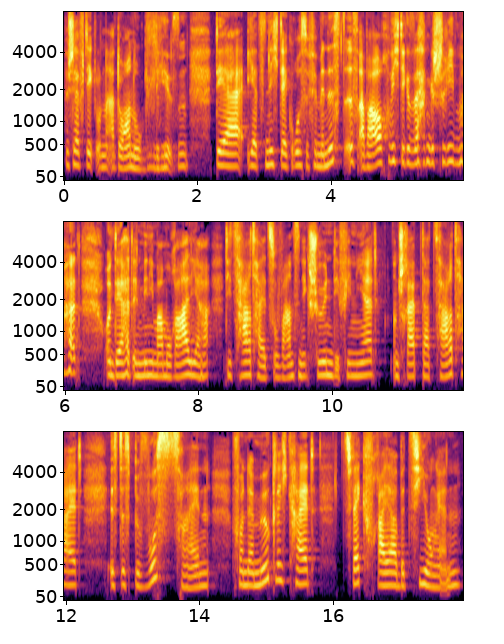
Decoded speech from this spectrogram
beschäftigt und Adorno gelesen, der jetzt nicht der große Feminist ist, aber auch wichtige Sachen geschrieben hat. Und der hat in Minima Moralia die Zartheit so wahnsinnig wahnsinnig schön definiert und schreibt da, Zartheit ist das Bewusstsein von der Möglichkeit zweckfreier Beziehungen,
